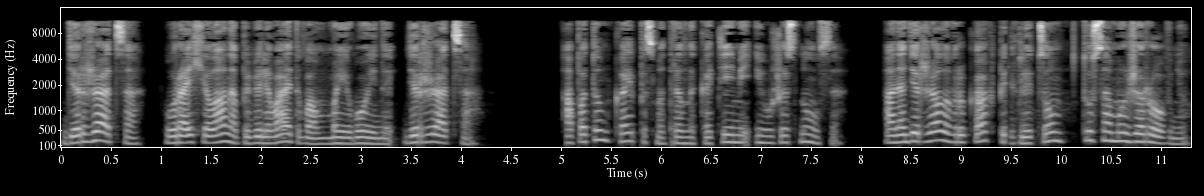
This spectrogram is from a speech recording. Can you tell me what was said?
«Держаться! Урай Хилана повелевает вам, мои воины, держаться!» А потом Кай посмотрел на Катеми и ужаснулся. Она держала в руках перед лицом ту самую жаровню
